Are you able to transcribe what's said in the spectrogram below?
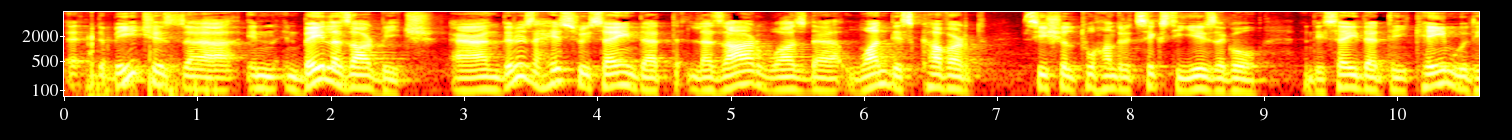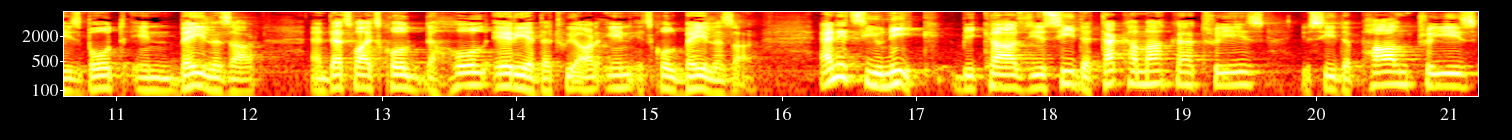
Uh, the beach is uh, in, in Baie Lazare Beach, and there is a history saying that Lazare was the one discovered Seychelles 260 years ago and they say that he came with his boat in Baie Lazare. And that's why it's called the whole area that we are in, it's called Baie Lazare. And it's unique because you see the takamaka trees, you see the palm trees,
